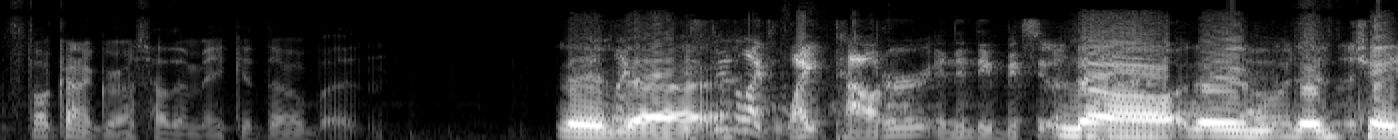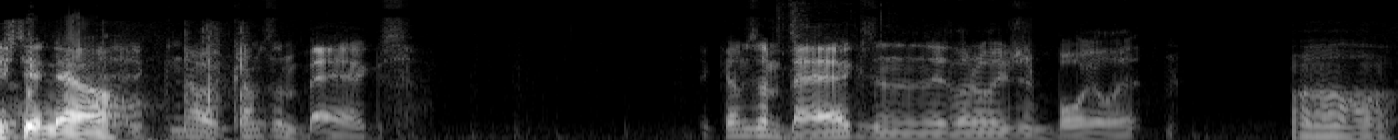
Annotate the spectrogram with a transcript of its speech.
it's still kind of gross how they make it though, but There's like, uh, isn't it like white powder and then they mix it with no, they've, No, they've just- changed just- it now. It, no, it comes in bags. It comes in bags, and then they literally just boil it. Oh.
